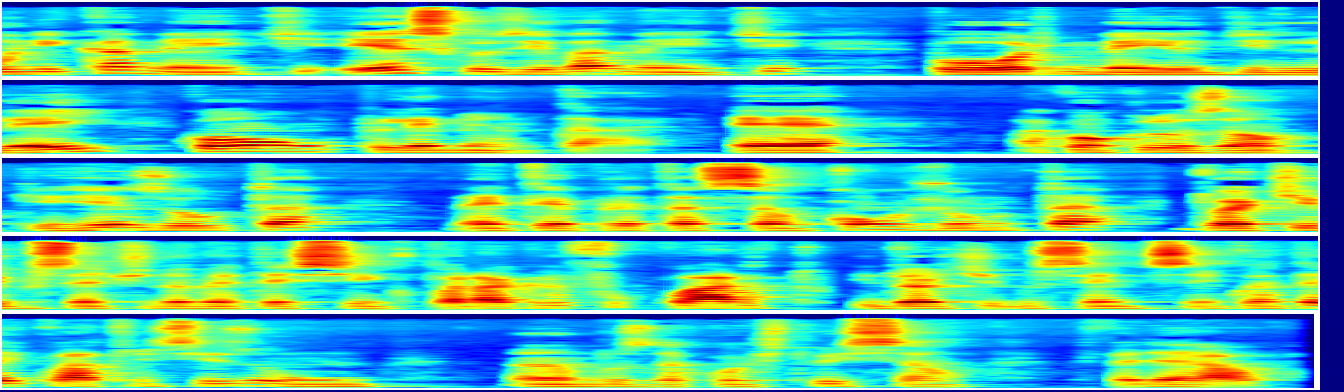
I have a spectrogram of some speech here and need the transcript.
unicamente, exclusivamente por meio de lei complementar. É a conclusão que resulta da interpretação conjunta do artigo 195, parágrafo 4 e do artigo 154, inciso 1, ambos da Constituição Federal.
